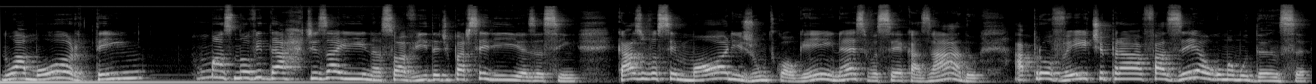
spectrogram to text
No amor tem umas novidades aí na sua vida de parcerias, assim. Caso você more junto com alguém, né? Se você é casado, aproveite para fazer alguma mudança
